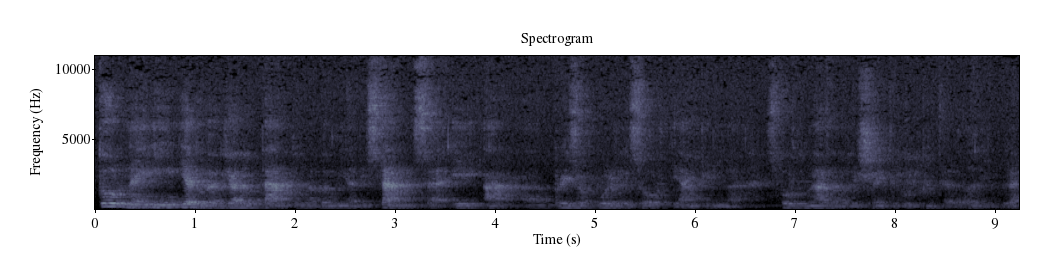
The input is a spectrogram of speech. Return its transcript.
torna in India dove ha già adottato una bambina a distanza e ha uh, preso a cuore le sorti anche di una sfortunata adolescente colpita dalla libra,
